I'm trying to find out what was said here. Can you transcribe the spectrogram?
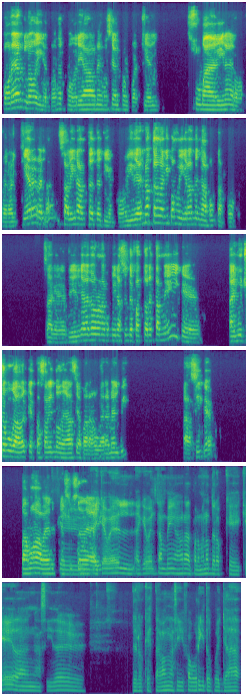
ponerlo y entonces podría negociar por cualquier suma de dinero, pero él quiere, ¿verdad? Salir antes de tiempo. Y de él no está un equipo muy grande en Japón tampoco. O sea que tiene que haber una combinación de factores también y que hay muchos jugadores que están saliendo de Asia para jugar MLB. Así que vamos a ver qué Sí, sucede hay ahí. que ver, hay que ver también ahora, por lo menos de los que quedan, así de, de los que estaban así favoritos, pues ya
